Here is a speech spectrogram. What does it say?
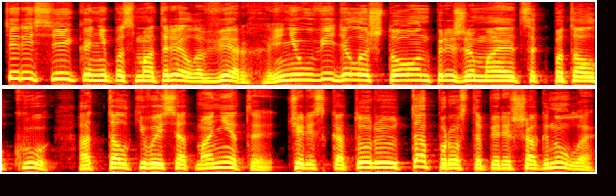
Тересийка не посмотрела вверх и не увидела, что он прижимается к потолку, отталкиваясь от монеты, через которую та просто перешагнула,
